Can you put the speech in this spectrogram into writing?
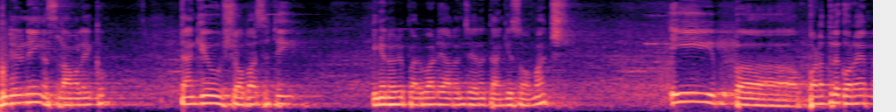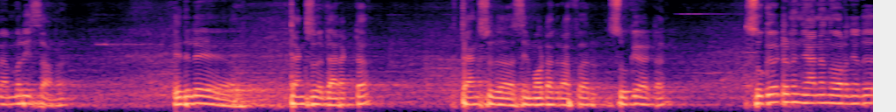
ഗുഡ് ഈവനിങ് അസ്സാം വലൈക്കും താങ്ക് യു ശോഭ സിറ്റി ഇങ്ങനെ ഒരു പരിപാടി അറേഞ്ച് ചെയ്യുന്നത് താങ്ക് യു സോ മച്ച് ഈ പടത്തിൽ കുറേ മെമ്മറീസാണ് ഇതിൽ thanks to the director thanks to the cinematographer സുഖേട്ടൻ. സുഖേട്ടനും ഞാനെന്ന് പറഞ്ഞത്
